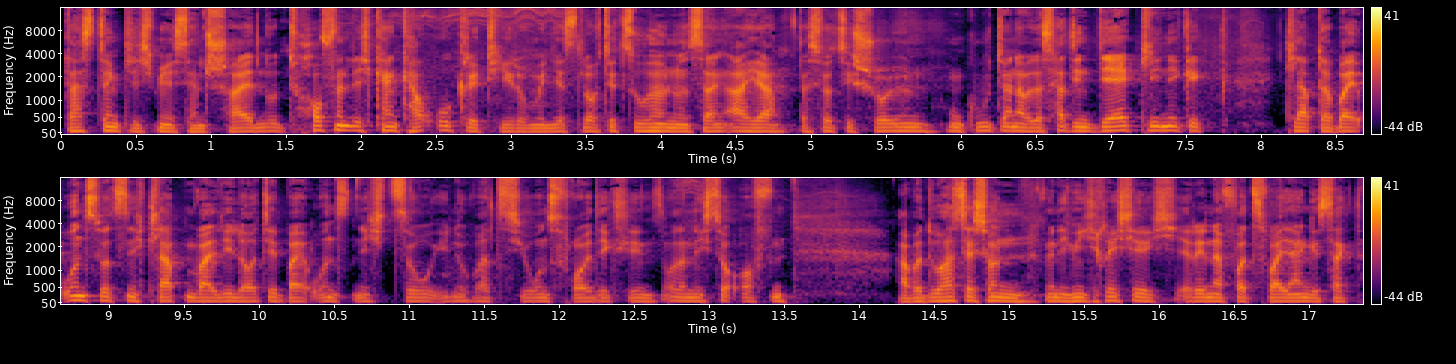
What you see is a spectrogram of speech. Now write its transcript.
Das denke ich mir ist entscheidend und hoffentlich kein K.O.-Kriterium, wenn jetzt Leute zuhören und sagen, ah ja, das hört sich schön und gut an, aber das hat in der Klinik geklappt, aber bei uns wird es nicht klappen, weil die Leute bei uns nicht so innovationsfreudig sind oder nicht so offen. Aber du hast ja schon, wenn ich mich richtig erinnere, vor zwei Jahren gesagt,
